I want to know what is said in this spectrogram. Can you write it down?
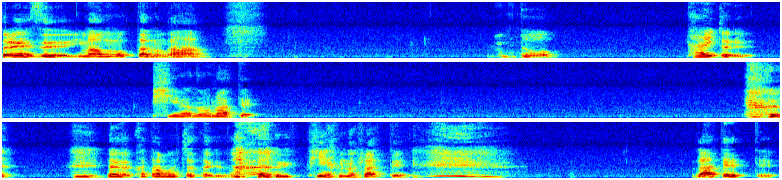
とりあえず今思ったのが、えっと、タイトル、ピアノラテ。なんか固まっちゃったけど、ピアノラテ。ラテって、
